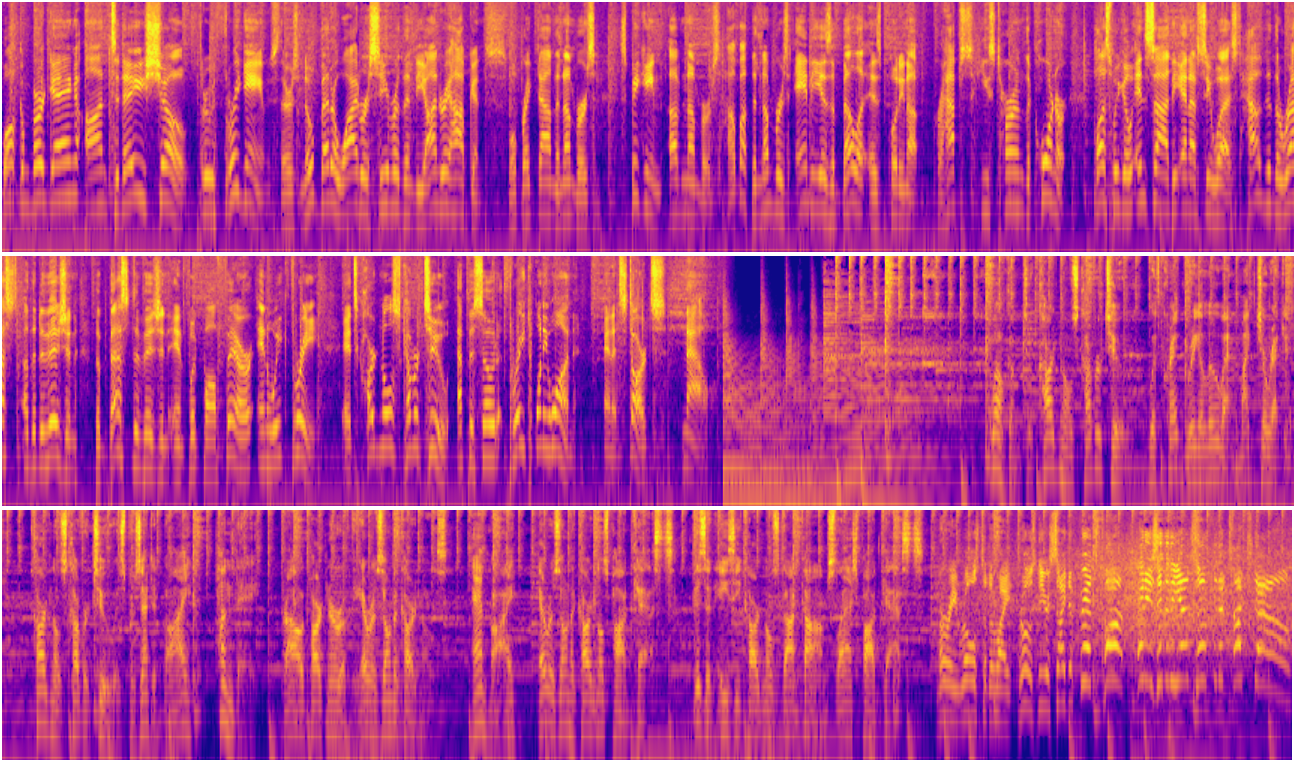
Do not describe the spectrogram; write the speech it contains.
Welcome, Bird Gang. On today's show, through three games, there's no better wide receiver than DeAndre Hopkins. We'll break down the numbers. Speaking of numbers, how about the numbers Andy Isabella is putting up? Perhaps he's turned the corner. Plus, we go inside the NFC West. How did the rest of the division, the best division in football, fare in week three? It's Cardinals Cover 2, episode 321, and it starts now. Welcome to Cardinals Cover 2 with Craig Grialou and Mike Jurecki. Cardinals Cover 2 is presented by Hyundai, proud partner of the Arizona Cardinals, and by Arizona Cardinals Podcasts. Visit azcardinals.com slash podcasts. Murray rolls to the right, throws near side to Fitz, caught, and he's into the end zone for the touchdown.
